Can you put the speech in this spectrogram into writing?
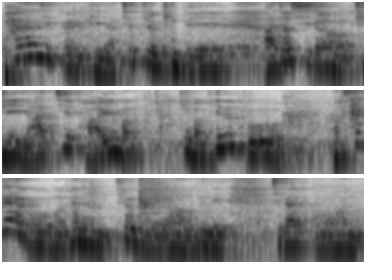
파란 색깔 이렇게 야채 트럭인데 아저씨가 막 뒤에 야채 과일 막 이렇게 막 해놓고 막 사가라고 막 하는 트럭이에요. 근데 제가 어, 한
